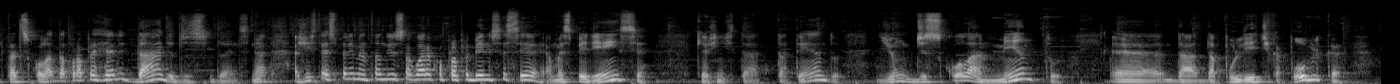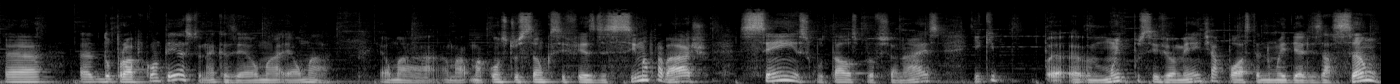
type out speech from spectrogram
Está descolado da própria realidade dos estudantes. Né? A gente está experimentando isso agora com a própria BNCC. É uma experiência que a gente está tá tendo de um descolamento é, da, da política pública é, é, do próprio contexto, né? Quer dizer, é uma, é uma, é uma, uma, uma construção que se fez de cima para baixo, sem escutar os profissionais e que é, é, muito possivelmente aposta numa idealização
